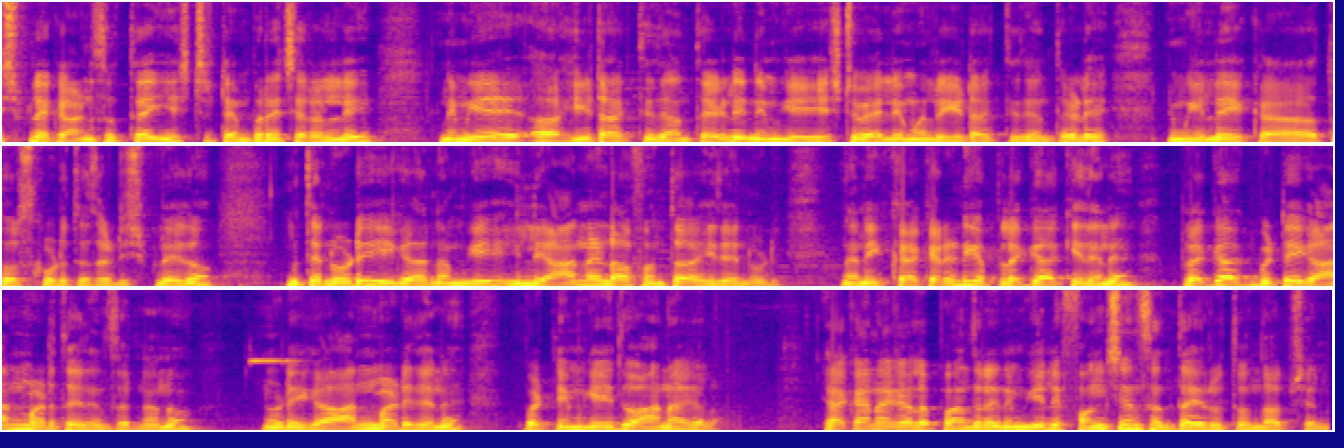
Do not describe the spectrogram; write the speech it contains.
ಡಿಸ್ಪ್ಲೇ ಕಾಣಿಸುತ್ತೆ. ಎಷ್ಟು ಟೆಂಪರೇಚರಲ್ಲಿ ನಿಮಗೆ ಹೀಟ್ ಆಗ್ತಿದೆ ಅಂತ ಹೇಳಿ ನಿಮಗೆ ಎಷ್ಟು ವ್ಯಾಲ್ಯೂಮಲ್ಲಿ ಹೀಟ್ ಆಗ್ತಿದೆ ಅಂತ ಹೇಳಿ ನಿಮಗೆ ಇಲ್ಲಿ ಕ ತೋರಿಸ್ಕೊಡುತ್ತೆ ಸರ್ ಡಿಸ್ಪ್ಲೇ ಇದು. ಮತ್ತು ನೋಡಿ ಈಗ ನಮಗೆ ಇಲ್ಲಿ ಆನ್ ಆ್ಯಂಡ್ ಆಫ್ ಅಂತ ಇದೆ ನೋಡಿ. ನಾನು ಈಗ ಕರೆಂಟಿಗೆ ಪ್ಲಗ್ ಹಾಕಿದ್ದೇನೆ. ಪ್ಲಗ್ ಹಾಕಿಬಿಟ್ಟು ಈಗ ಆನ್ ಮಾಡ್ತಾ ಇದ್ದೇನೆ ಸರ್ ನಾನು. ನೋಡಿ ಈಗ ಆನ್ ಮಾಡಿದ್ದೇನೆ. ಬಟ್ ನಿಮಗೆ ಇದು ಆನ್ ಆಗಲ್ಲ. ಯಾಕೆ ಆನ್ ಆಗಲ್ಲಪ್ಪ ಅಂದರೆ ನಿಮಗೆ ಇಲ್ಲಿ ಫಂಕ್ಷನ್ಸ್ ಅಂತ ಇರುತ್ತೆ ಒಂದು ಆಪ್ಷನ್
